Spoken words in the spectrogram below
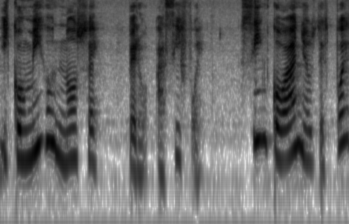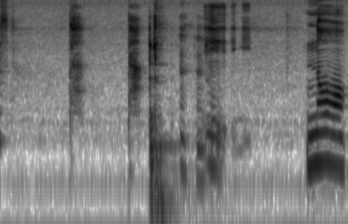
Y conmigo no sé, pero así fue. Cinco años después, no,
